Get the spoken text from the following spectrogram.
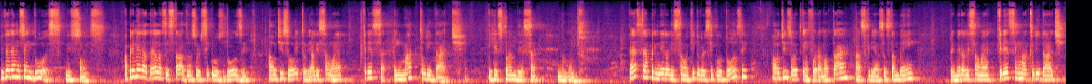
E veremos em duas lições. A primeira delas está dos versículos 12 ao 18, e a lição é: cresça em maturidade e resplandeça no mundo. Esta é a primeira lição aqui do versículo 12 ao 18. Quem for anotar, as crianças também. Primeira lição é: cresça em maturidade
